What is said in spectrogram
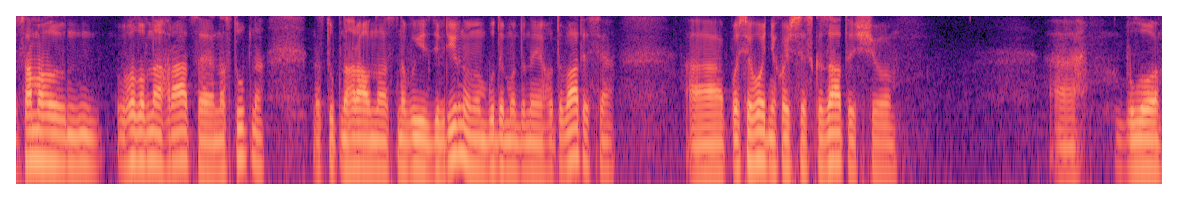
сама головна гра це наступна. Наступна гра у нас на виїзді в Рівно, ми будемо до неї готуватися. А по сьогодні хочеться сказати, що е, було.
